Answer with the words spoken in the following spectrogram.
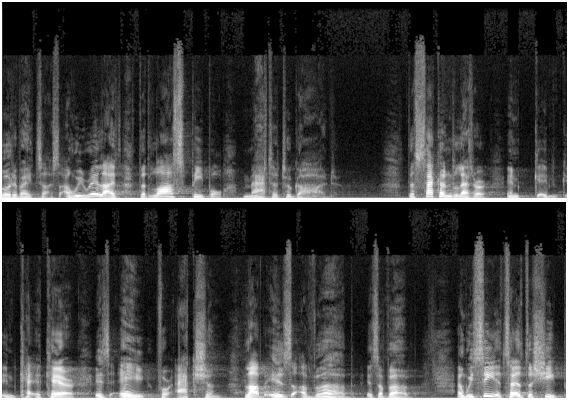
motivates us, and we realize that lost people matter to God. The second letter in, in, in care is A for action. Love is a verb. It's a verb. And we see it says the sheep.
